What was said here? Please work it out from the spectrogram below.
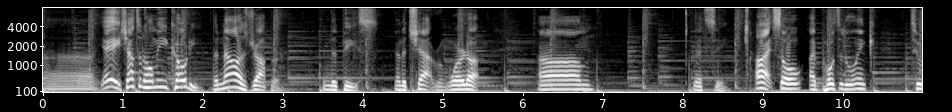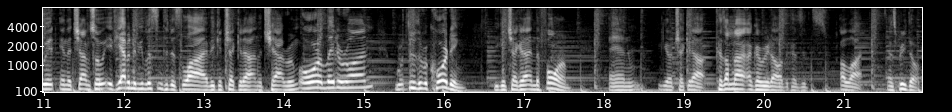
Uh, hey, shout out to the homie Cody, the knowledge dropper, in the piece in the chat room. Word up. Um, let's see. All right, so I posted a link to it in the chat. So if you happen to be listening to this live, you can check it out in the chat room, or later on through the recording, you can check it out in the forum and you know check it out because I'm not gonna read all because it's a lot. It's pretty dope.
